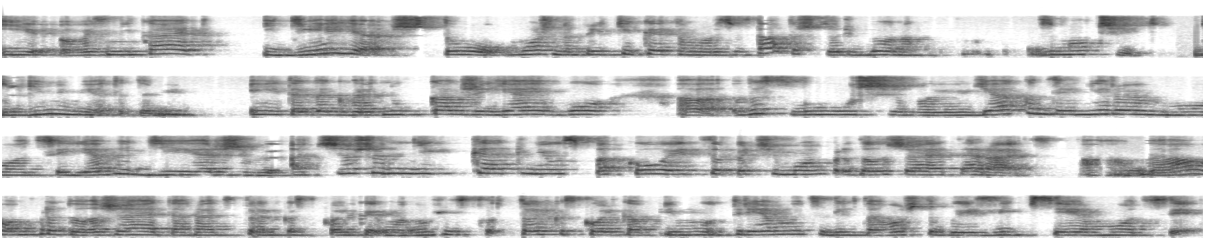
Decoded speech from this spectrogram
И возникает идея, что можно прийти к этому результату, что ребенок замолчит другими методами. И тогда говорят, ну как же я его э, выслушиваю, я контролирую эмоции, я выдерживаю. А что же он никак не успокоится, почему он продолжает орать? А, да, он продолжает орать столько, сколько ему нужно, столько, сколько ему требуется для того, чтобы излить все эмоции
